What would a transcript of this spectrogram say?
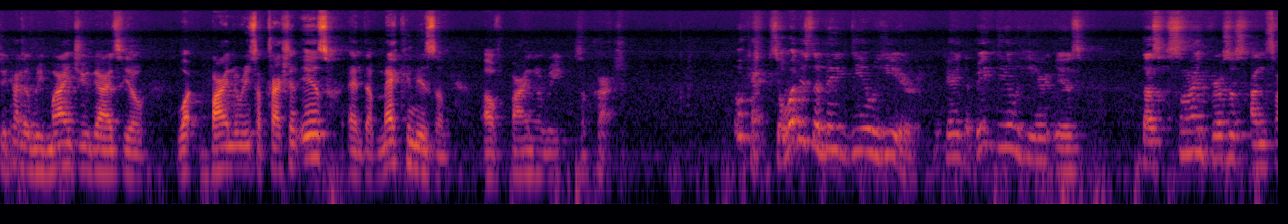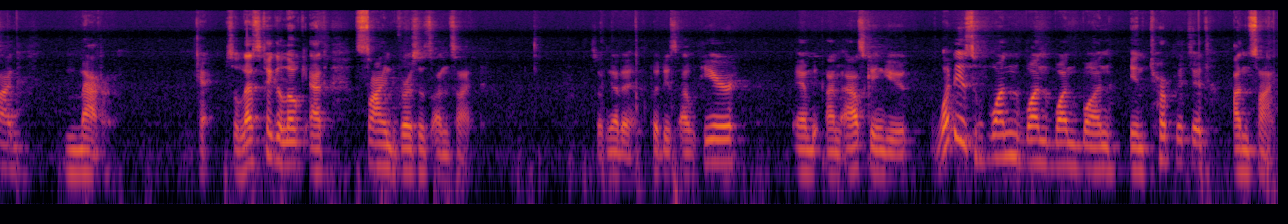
to kind of remind you guys, you know, what binary subtraction is and the mechanism of binary subtraction. Okay, so what is the big deal here? Okay, the big deal here is does signed versus unsigned matter? Okay, so let's take a look at signed versus unsigned. So I'm gonna put this out here, and I'm asking you, what is 1111 interpreted unsigned?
